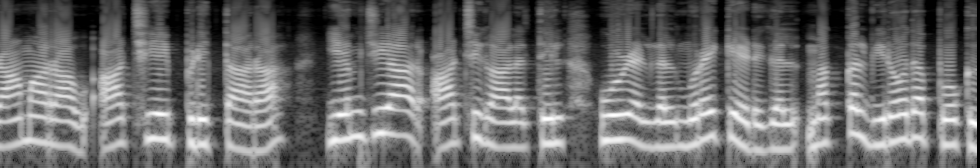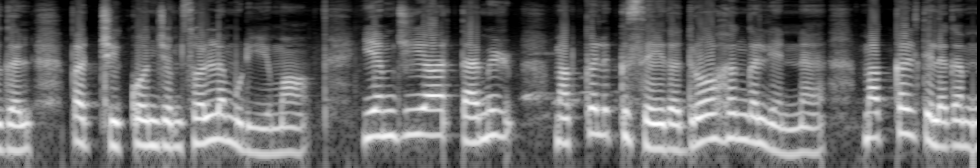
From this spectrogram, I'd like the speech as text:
ராமராவ் ஆட்சியை பிடித்தாரா? எம்ஜிஆர் ஆட்சி காலத்தில் ஊழல்கள் முறைகேடுகள் மக்கள் விரோதப் போக்குகள் பற்றி கொஞ்சம் சொல்ல முடியுமா? எம்ஜிஆர் தமிழ் மக்களுக்கு செய்த துரோகங்கள் என்ன? மக்கள் திலகம்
